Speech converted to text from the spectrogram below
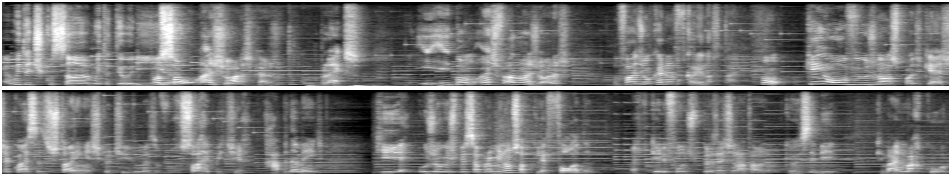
É muita discussão, é muita teoria. Pô, só o Majoras, cara, um jogo tão complexo. E, e, bom, antes de falar do Majoras, vou falar de Ocarina of Time. Ocarina of Time. Bom, quem ouve os nossos podcasts já conhece as historinhas que eu tive, mas eu vou só repetir rapidamente. Que o jogo é especial pra mim não só porque ele é foda, mas porque ele foi um dos presentes de Natal que eu recebi, que mais marcou,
